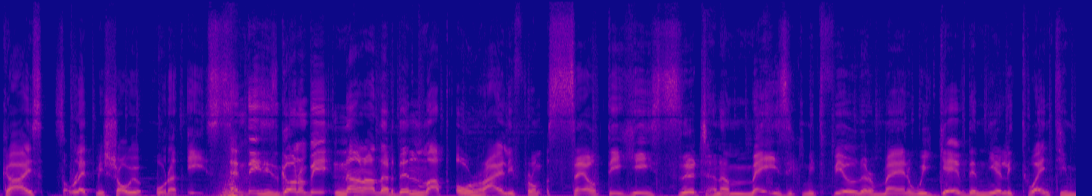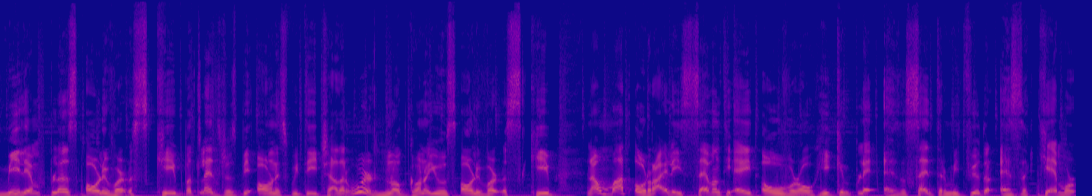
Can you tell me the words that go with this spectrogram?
guys. So let me show you who that is. And this is gonna be none other than Matt O'Reilly from Celtic. He's such an amazing midfielder, man. We gave them nearly 20 million plus Oliver Skipp, but let's just be honest with each other. We're not gonna use Oliver Skipp. Now Matt O'Reilly is 78 overall, he can play as a center midfielder, as a cam or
